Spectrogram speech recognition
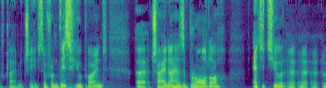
of Climate Change. So, from this viewpoint, uh, China has a broader attitude, a, a,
